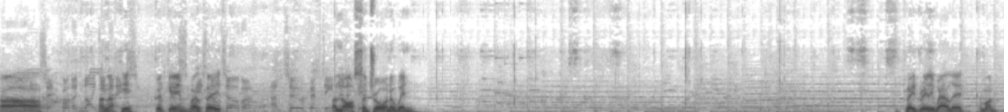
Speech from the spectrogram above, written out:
Ah, That's it for the 90 Unlucky. Good game, well played. not over, and two 15 a loss, a draw, and a win. Played really well there. Come on.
